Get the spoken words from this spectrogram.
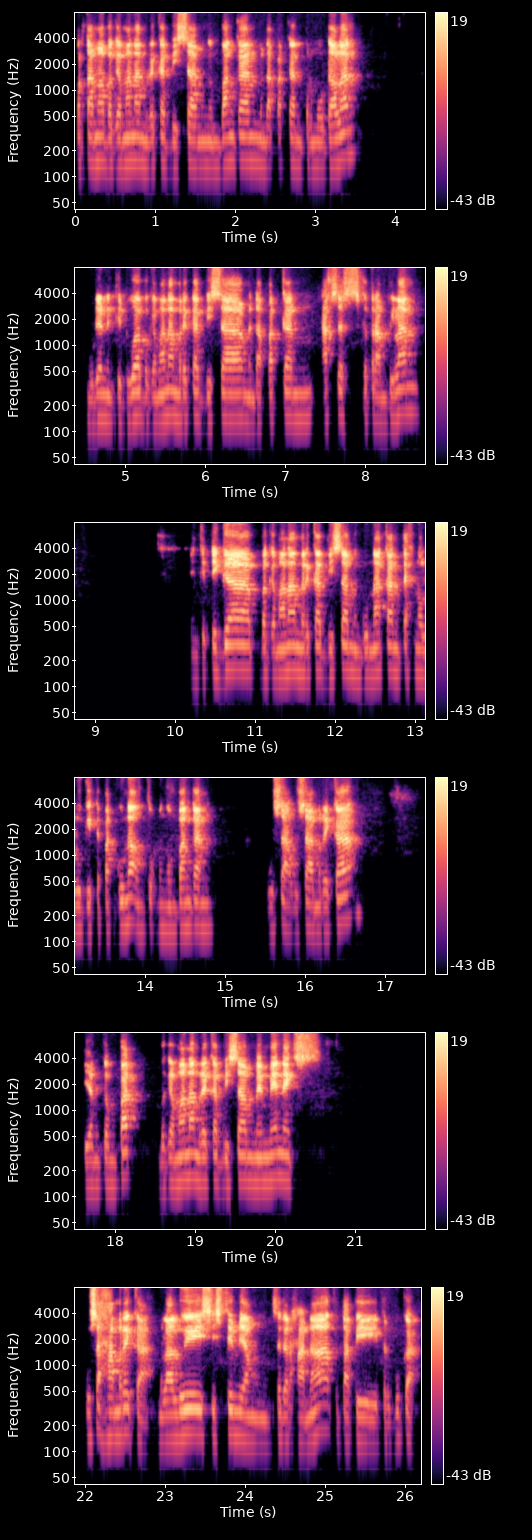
Pertama, bagaimana mereka bisa mengembangkan, mendapatkan permodalan. Kemudian yang kedua, bagaimana mereka bisa mendapatkan akses keterampilan. Yang ketiga, bagaimana mereka bisa menggunakan teknologi tepat guna untuk mengembangkan usaha-usaha mereka. Yang keempat, bagaimana mereka bisa memanage usaha mereka melalui sistem yang sederhana tetapi terbuka.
